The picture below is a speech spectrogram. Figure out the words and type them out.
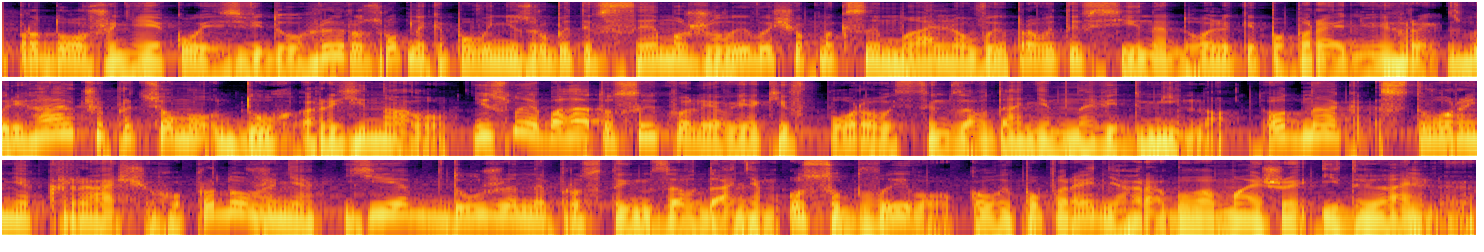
продовження якоїсь відеогри, розробники повинні зробити все можливе, щоб максимально виправити всі недоліки попередньої гри, зберігаючи при цьому дух оригіналу. Існує багато сиквелів, які впорались з цим завданням на відмінно. Однак створення кращого продовження є дуже непростим завданням, особливо коли попередня гра була майже ідеальною.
